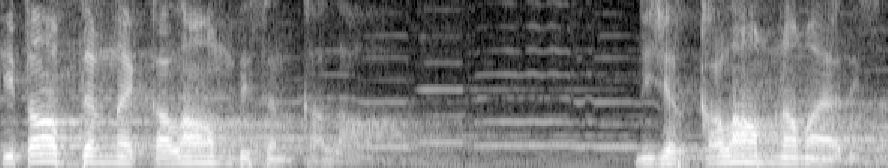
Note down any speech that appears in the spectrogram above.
কিতাব দেন নাই, কালাম দিছেন, কালাম। নিজের কালাম নামায়া দিছেন।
